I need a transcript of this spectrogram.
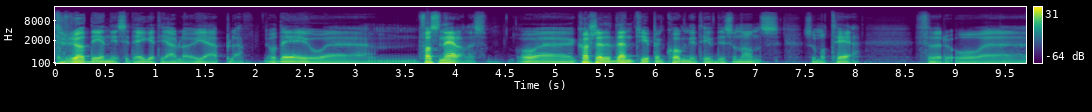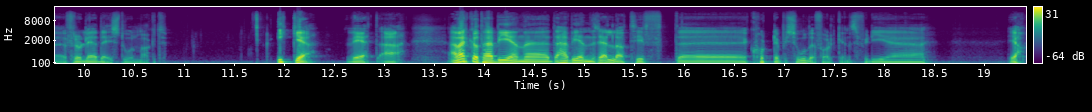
trødd inn i sitt eget jævla øyeeple. Og det er jo fascinerende. Og kanskje det er den typen kognitiv dissonans som må til for å, for å lede ei stormakt. Ikke vet jeg. Jeg merker at dette blir en, eh, dette blir en relativt uh, kort episode, folkens, fordi uh, Ja.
